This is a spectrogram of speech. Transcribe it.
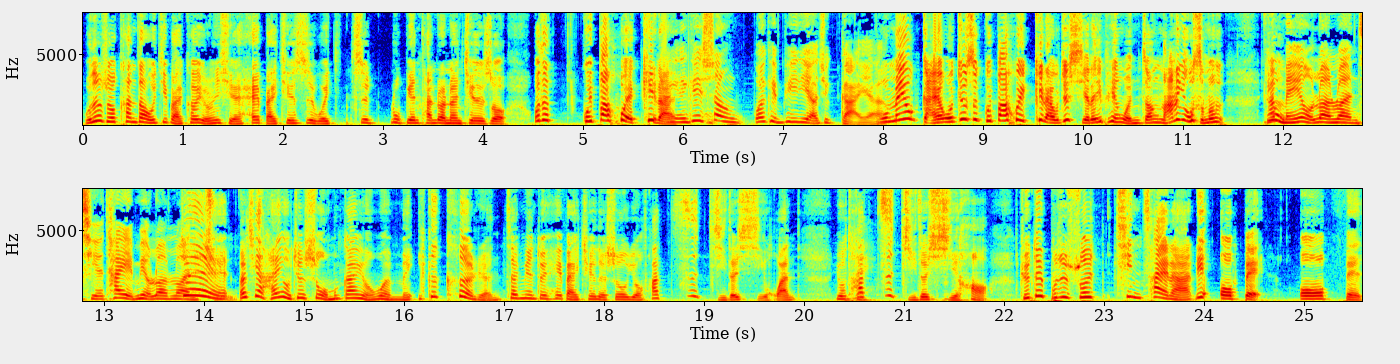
我那时候看到维基百科有人写黑白切是维是路边摊乱乱切的时候，我的鬼爸。会起来，你可以上 Wikipedia 去改呀、啊。我没有改，我就是鬼把会起来，我就写了一篇文章，哪里有什么？他没有乱乱切，他也没有乱乱对，而且还有就是，我们刚才有问，每一个客人在面对黑白切的时候，有他自己的喜欢，有他自己的喜好，绝对不是说青菜啦，你欧北欧北。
